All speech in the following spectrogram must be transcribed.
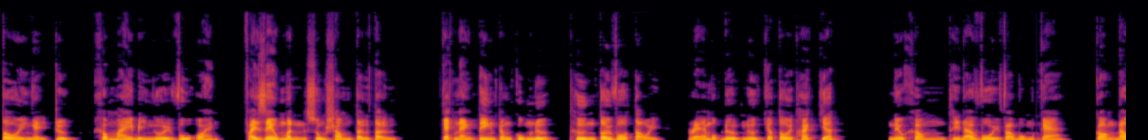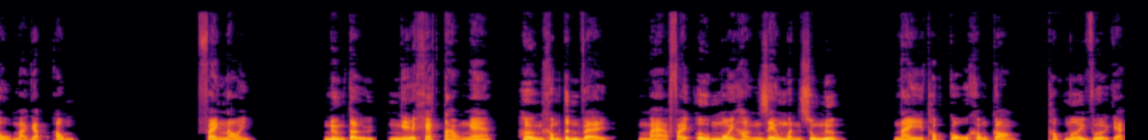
tôi ngày trước không may bị người vu oan, phải gieo mình xuống sông tự tử. Các nàng tiên trong cung nước thương tôi vô tội rẽ một đường nước cho tôi thoát chết nếu không thì đã vùi vào bụng cá còn đâu mà gặp ông Phan nói, Nương tử, nghĩa khác tàu Nga, hờn không tin vệ, mà phải ôm mối hận gieo mình xuống nước. Nay thóc cũ không còn, thóc mới vừa gặt,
